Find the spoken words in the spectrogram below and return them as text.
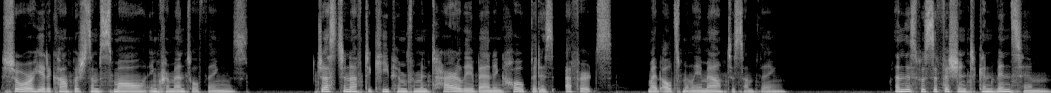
Sure, he had accomplished some small, incremental things, just enough to keep him from entirely abandoning hope that his efforts might ultimately amount to something and this was sufficient to convince him,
